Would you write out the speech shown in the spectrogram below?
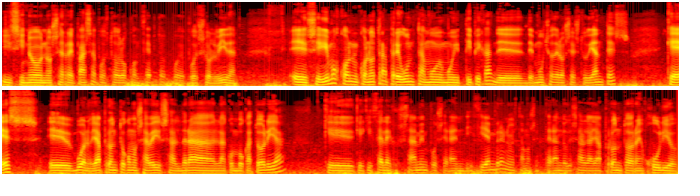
y si no, no se repasa, pues todos los conceptos pues, pues se olvidan. Eh, seguimos con, con, otra pregunta muy, muy típica de, de muchos de los estudiantes, que es, eh, bueno, ya pronto, como sabéis, saldrá la convocatoria que, quizá el examen pues será en diciembre, no estamos esperando que salga ya pronto, ahora en julio,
